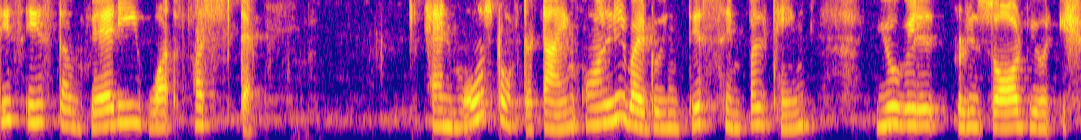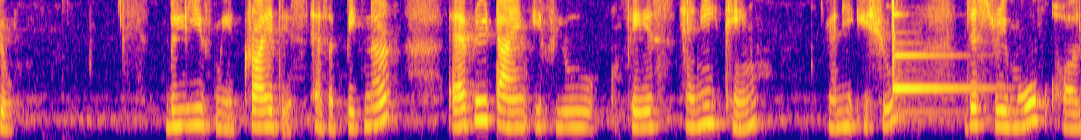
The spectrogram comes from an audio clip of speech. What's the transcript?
This is the very first step. And most of the time only by doing this simple thing you will resolve your issue. Believe me try this. As a beginner every time if you face anything any issue just remove all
